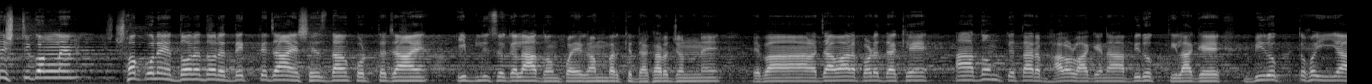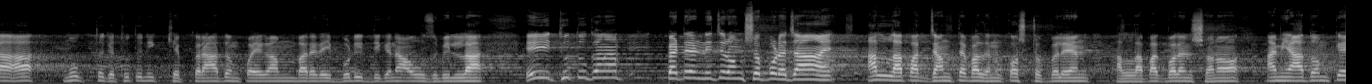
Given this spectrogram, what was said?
সৃষ্টি করলেন সকলে দরে দরে দেখতে যায় সেজদাও করতে যায় ইবলিসও গেল আদম পয়গাম্বারকে দেখার জন্যে। এবার যাওয়ার পরে দেখে আদমকে তার ভালো লাগে না, বিরক্তি লাগে। বিরক্ত হইয়া মুখ থেকে থুতু নিক্ষেপ করে আদম পয়গাম্বারের এই বডির দিকে না উজবিল্লা এই থুতুখানা পেটের নিচের অংশ পড়ে যায়। আল্লাহ পাক জানতে পারলেন, কষ্ট পেলেন। আল্লাহ পাক বলেন, শোনো, আমি আদমকে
